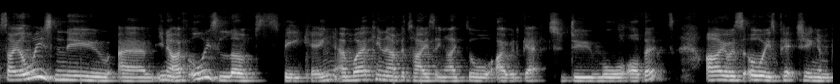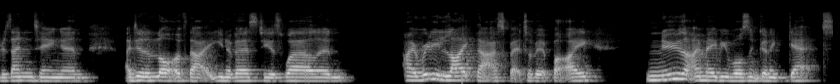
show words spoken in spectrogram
so I always knew, um, you know, I've always loved speaking and working in advertising. I thought I would get to do more of it. I was always pitching and presenting, and I did a lot of that at university as well. And I really liked that aspect of it, but I knew that I maybe wasn't going to get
